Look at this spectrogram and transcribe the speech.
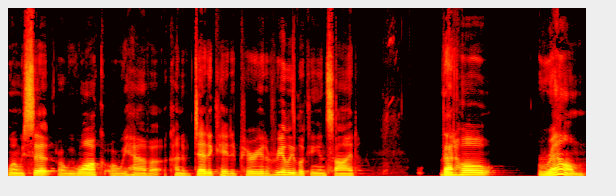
when we sit or we walk or we have a, kind of dedicated period of really looking inside, that whole realm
